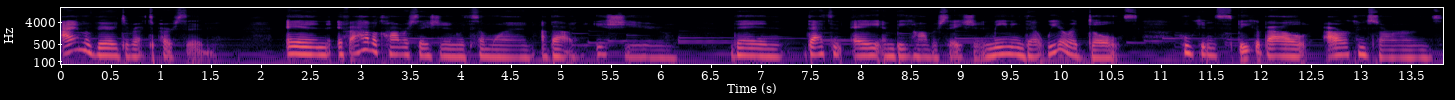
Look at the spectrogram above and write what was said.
I am a very direct person. And if I have a conversation with someone about an issue, then that's an A and B conversation, meaning that we are adults who can speak about our concerns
